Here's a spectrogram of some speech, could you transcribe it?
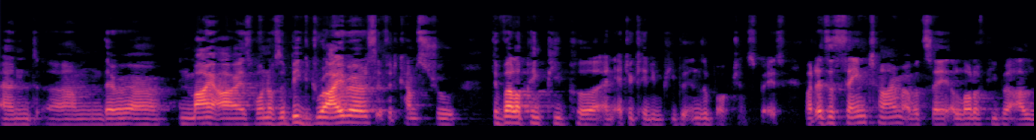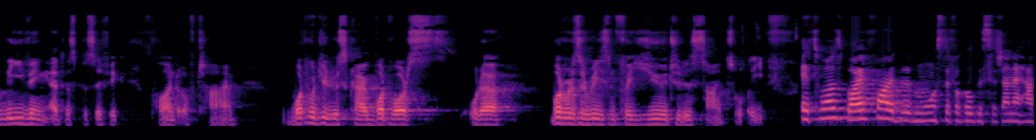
And um, they were, in my eyes, one of the big drivers if it comes to developing people and educating people in the blockchain space. But at the same time, I would say a lot of people are leaving at a specific point of time. What would you describe? What was or what was the reason for you to decide to leave? It was by far the most difficult decision I had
